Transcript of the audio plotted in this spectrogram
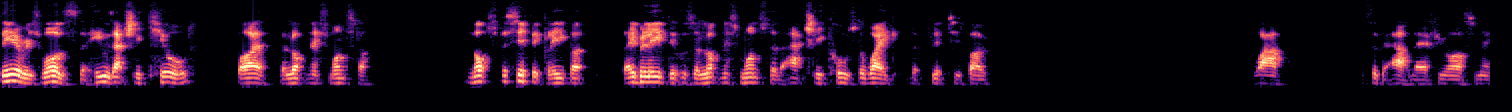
theories was that he was actually killed by the Loch Ness monster. Not specifically, but they believed it was the Loch Ness monster that actually caused the wake that flipped his boat. Wow, out there if you ask me.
